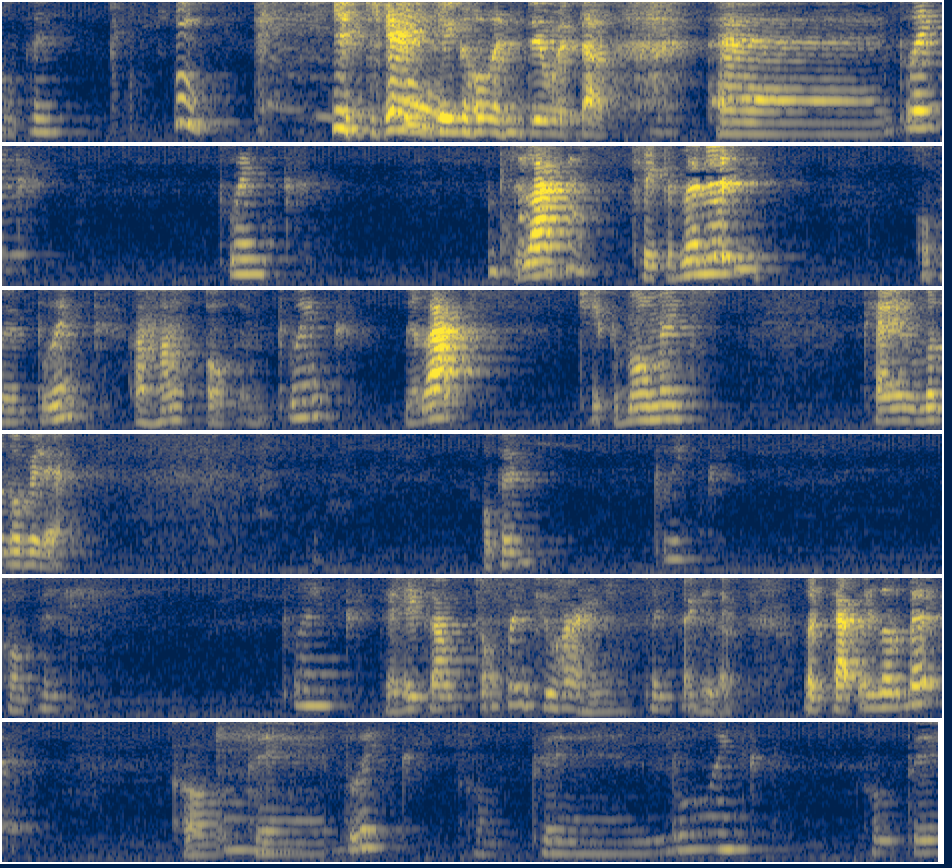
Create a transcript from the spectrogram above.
Open. Hmm. you can't hmm. giggle and do it though. And blink. Blink. Relax. Take a minute. Open. Blink. Uh huh. Open. Blink. Relax. Take a moment. Okay. Look over there. Open. Blink. Open. Blink. There you go. Don't blink too hard, honey. Blink regular. Look that way a little bit. Open. Blink. Open. Blink. Open.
